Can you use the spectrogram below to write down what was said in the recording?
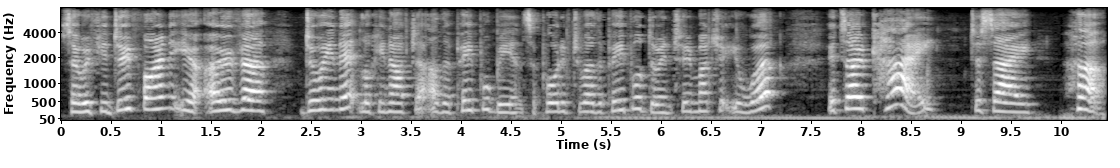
So if you do find that you're overdoing it, looking after other people, being supportive to other people, doing too much at your work, it's okay to say, huh,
